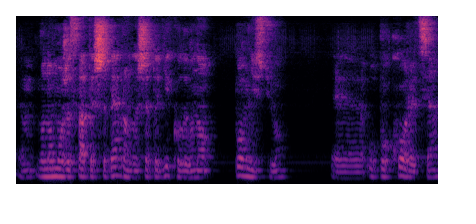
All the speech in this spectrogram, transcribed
воно може стати шедевром лише тоді, коли воно повністю упокориться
